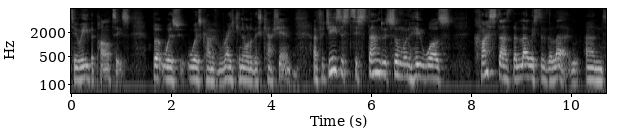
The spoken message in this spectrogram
to either parties but was was kind of raking all of this cash in. And for Jesus to stand with someone who was classed as the lowest of the low and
